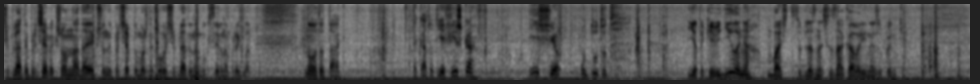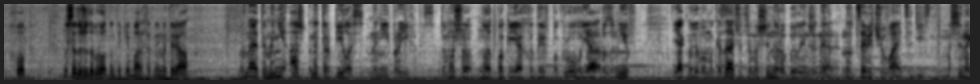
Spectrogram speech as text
чіпляти причеп, якщо вам треба, а якщо не причеп, то можна когось чіпляти на буксир, наприклад. Ну от отак. Така тут є фішка. І ще отут от є таке відділення. Бачите, тут для зна- знака аварійної зупинки. Хоп. Ну все дуже добротно, таке бархатний матеріал. Ви знаєте, мені аж не терпілось на ній проїхатися. Тому що, ну от поки я ходив по кругу, я розумів, як ми любимо казати, що цю машину робили інженери. Ну це відчувається дійсно. Машина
